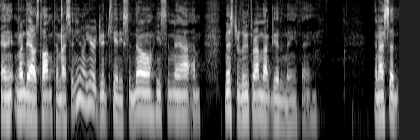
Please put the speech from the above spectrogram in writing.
and one day I was talking to him. I said, you know, you're a good kid. He said, no. He said, nah, I'm Mr. Leuther. I'm not good at anything. And I said,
